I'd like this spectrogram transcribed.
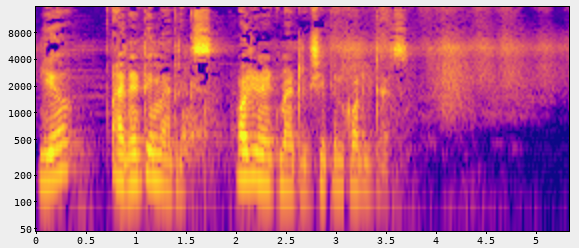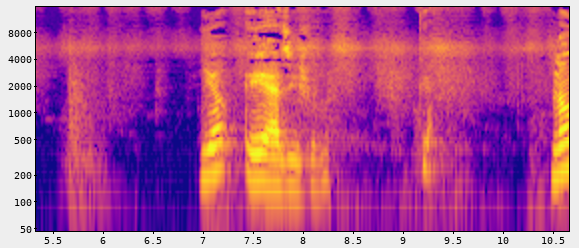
Here identity matrix or unit matrix you can call it as. Here a as usual. Okay. Now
